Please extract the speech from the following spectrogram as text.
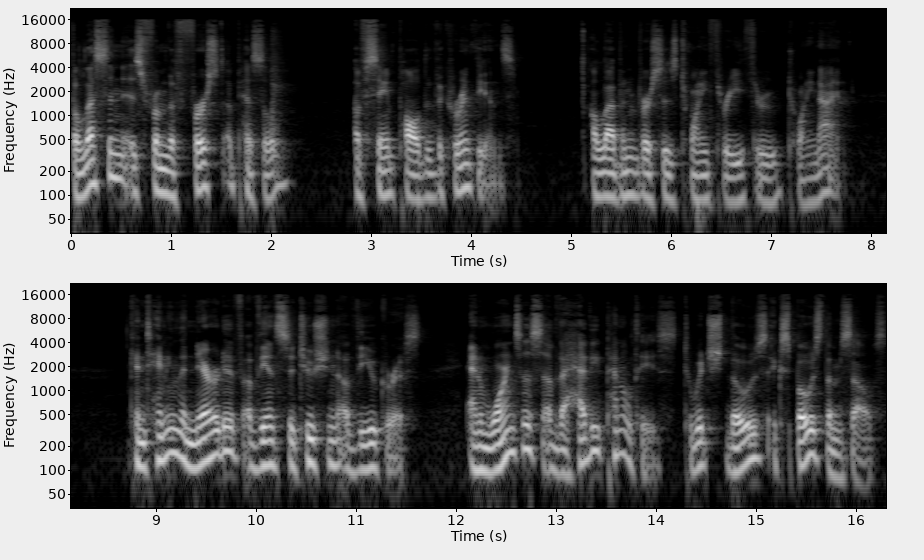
the lesson is from the first epistle of St. Paul to the Corinthians, 11 verses 23 through 29, containing the narrative of the institution of the Eucharist and warns us of the heavy penalties to which those expose themselves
